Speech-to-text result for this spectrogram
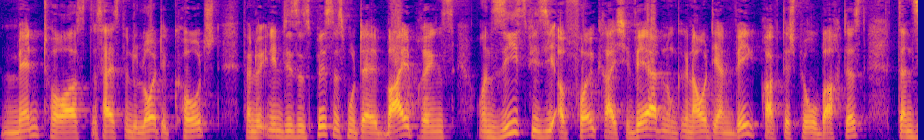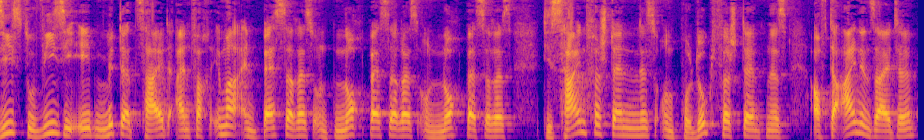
mentors, das heißt, wenn du Leute coachst, wenn du ihnen dieses Businessmodell beibringst und siehst, wie sie erfolgreich werden und genau deren Weg praktisch beobachtest, dann siehst du, wie sie eben mit der Zeit einfach immer ein besseres und noch besseres und noch besseres Designverständnis und Produktverständnis auf der einen Seite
